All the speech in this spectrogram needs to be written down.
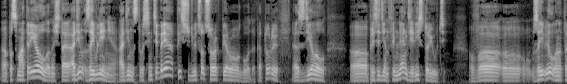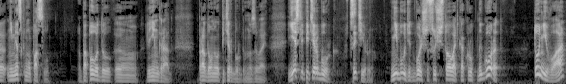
э, посмотрел, значит, один, заявление 11 сентября 1941 года, который э, сделал президент Финляндии Ристо Рюти. В, заявил он это немецкому послу по поводу Ленинграда. Правда, он его Петербургом называет. Если Петербург, цитирую, не будет больше существовать как крупный город, то Нева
